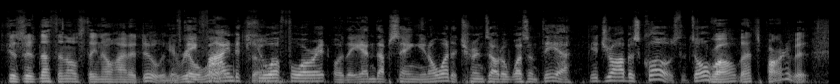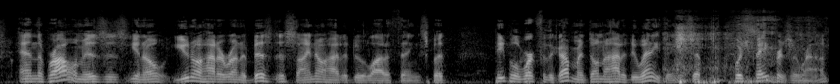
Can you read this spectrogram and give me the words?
because there's nothing else they know how to do in If the real they find world. a So- cure for it, or they end up saying, you know what, it turns out it wasn't there, their job is closed. It's over. Well, that's part of it. And the problem is, is you know, you know how to run a business. I know how to do a lot of things, but people who work for the government don't know how to do anything except push papers around.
